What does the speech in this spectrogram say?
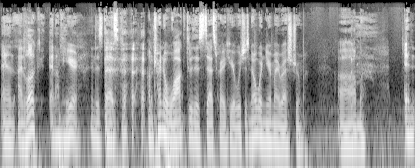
And I look and I'm here in this desk. I'm trying to walk through this desk right here, which is nowhere near my restroom. Um, and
